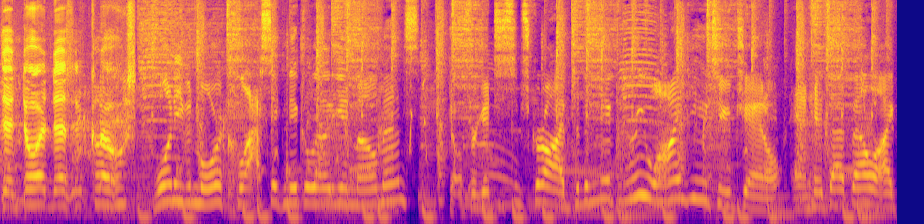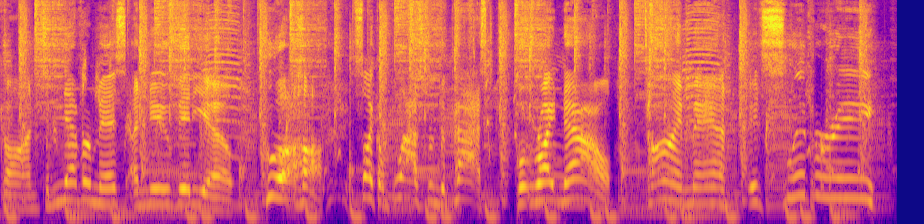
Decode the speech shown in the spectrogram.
the door doesn't close. Want even more classic Nickelodeon moments? Don't forget to subscribe to the Nick Rewind YouTube channel and hit that bell icon to never miss a new video. It's like a blast from the past, but right now, time, man, it's slippery.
